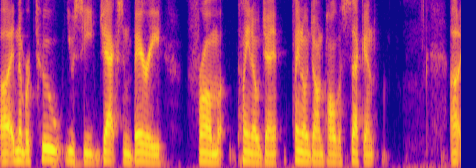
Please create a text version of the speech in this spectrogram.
Uh, at number two, you see Jackson Berry from Plano, Plano John Paul II. Uh,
